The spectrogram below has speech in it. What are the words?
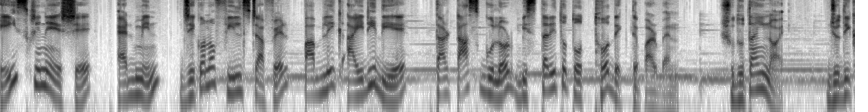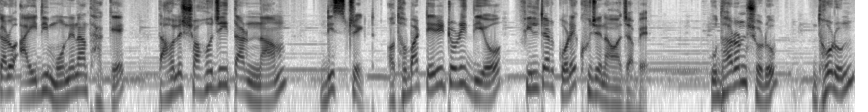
এই স্ক্রিনে এসে অ্যাডমিন যে কোনো ফিল্ড স্টাফের পাবলিক আইডি দিয়ে তার টাস্কগুলোর বিস্তারিত তথ্য দেখতে পারবেন। শুধু তাই নয়, যদি কারও আইডি মনে না থাকে, তাহলে সহজেই তার নাম ডিস্ট্রিক্ট অথবা টেরিটরি দিয়েও ফিল্টার করে খুঁজে নেওয়া যাবে। উদাহরণস্বরূপ, ধরুন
